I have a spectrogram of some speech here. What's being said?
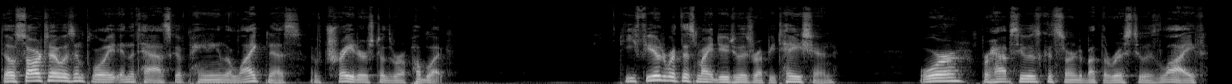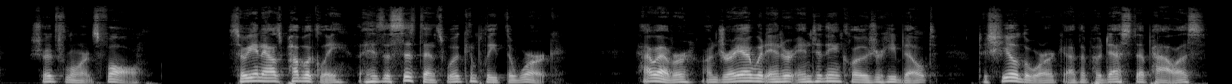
Del Sarto was employed in the task of painting the likeness of traitors to the Republic. He feared what this might do to his reputation, or perhaps he was concerned about the risk to his life should Florence fall. So he announced publicly that his assistants would complete the work. However, Andrea would enter into the enclosure he built to shield the work at the Podesta Palace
